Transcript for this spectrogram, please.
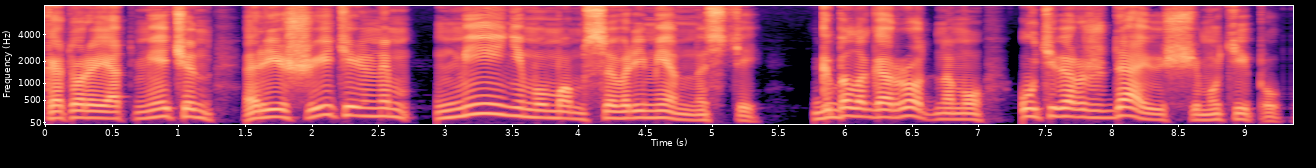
который отмечен решительным минимумом современности, к благородному, утверждающему типу.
